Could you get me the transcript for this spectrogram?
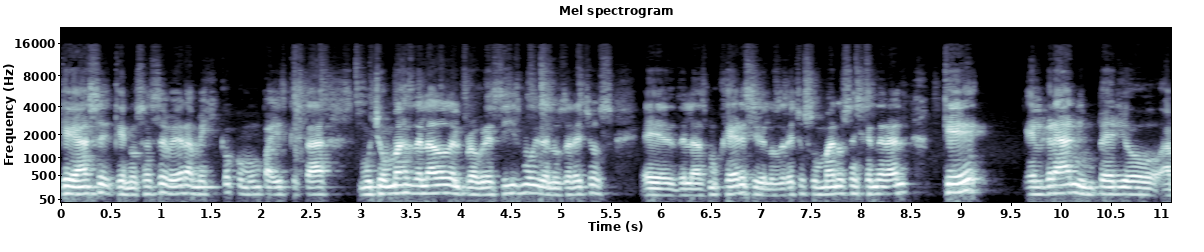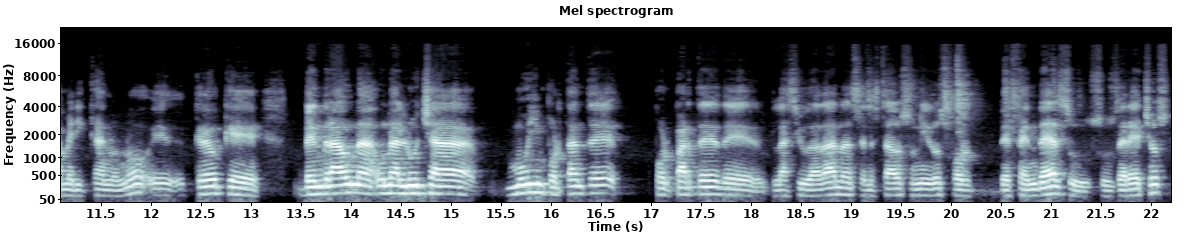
que, hace, que nos hace ver a México como un país que está mucho más del lado del progresismo y de los derechos eh, de las mujeres y de los derechos humanos en general que el gran imperio americano, ¿no? Eh, creo que vendrá una, una lucha muy importante por parte de las ciudadanas en Estados Unidos por defender sus derechos,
